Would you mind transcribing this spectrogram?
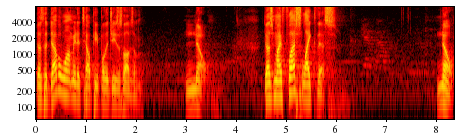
Does the devil want me to tell people that Jesus loves them? No. Does my flesh like this? No.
